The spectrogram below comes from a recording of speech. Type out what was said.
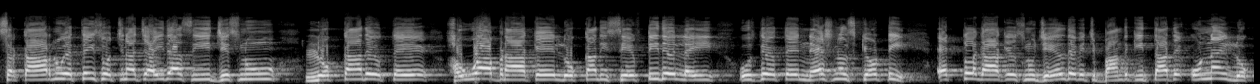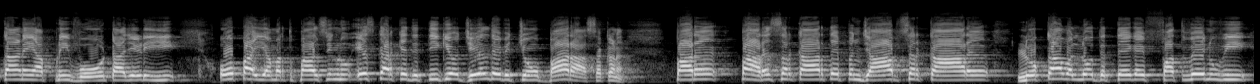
ਸਰਕਾਰ ਨੂੰ ਇੱਥੇ ਹੀ ਸੋਚਣਾ ਚਾਹੀਦਾ ਸੀ, ਜਿਸ ਨੂੰ ਲੋਕਾਂ ਦੇ ਉੱਤੇ ਹਊਆ ਬਣਾ ਕੇ ਲੋਕਾਂ ਦੀ ਸੇਫਟੀ ਦੇ ਲਈ ਉਸ ਦੇ ਉੱਤੇ ਨੈਸ਼ਨਲ ਸਿਕਿਉਰਿਟੀ ਐਕਟ ਲਗਾ ਕੇ ਉਸ ਨੂੰ ਜੇਲ੍ਹ ਦੇ ਵਿੱਚ ਬੰਦ ਕੀਤਾ ਤੇ ਉਹਨਾਂ ਹੀ ਲੋਕਾਂ ਨੇ ਆਪਣੀ ਵੋਟ ਆ ਜਿਹੜੀ ਉਹ ਭਾਈ ਅਮਰਤਪਾਲ ਸਿੰਘ ਨੂੰ ਇਸ ਕਰਕੇ ਦਿੱਤੀ ਕਿ ਉਹ ਜੇਲ੍ਹ ਦੇ ਵਿੱਚੋਂ ਬਾਹਰ ਆ ਸਕਣ। ਪਰ ਭਾਰਤ ਸਰਕਾਰ ਤੇ ਪੰਜਾਬ ਸਰਕਾਰ ਲੋਕਾਂ ਵੱਲੋਂ ਦਿੱਤੇ ਗਏ ਫਤਵੇ ਨੂੰ ਵੀ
